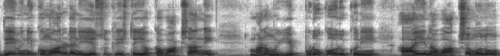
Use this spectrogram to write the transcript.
దేవుని కుమారుడైన యేసుక్రీస్తు యొక్క వాక్యాన్ని మనము ఎప్పుడూ కోరుకుని ఆయన వాక్షమును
